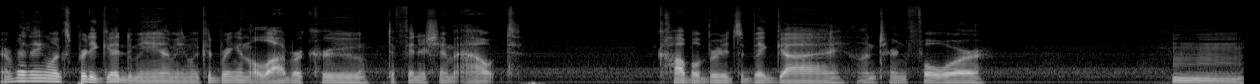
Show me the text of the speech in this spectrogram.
Everything looks pretty good to me. I mean, we could bring in the Lobber crew to finish him out. Cobblebrood's a big guy on turn four. Hmm.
